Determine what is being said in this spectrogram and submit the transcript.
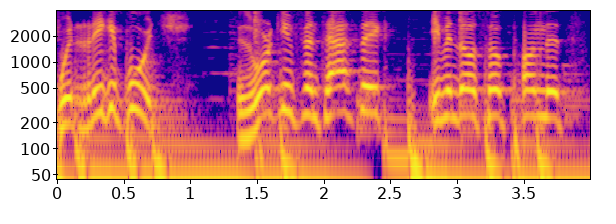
with Riqui Puig is working fantastic, even though some pundits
